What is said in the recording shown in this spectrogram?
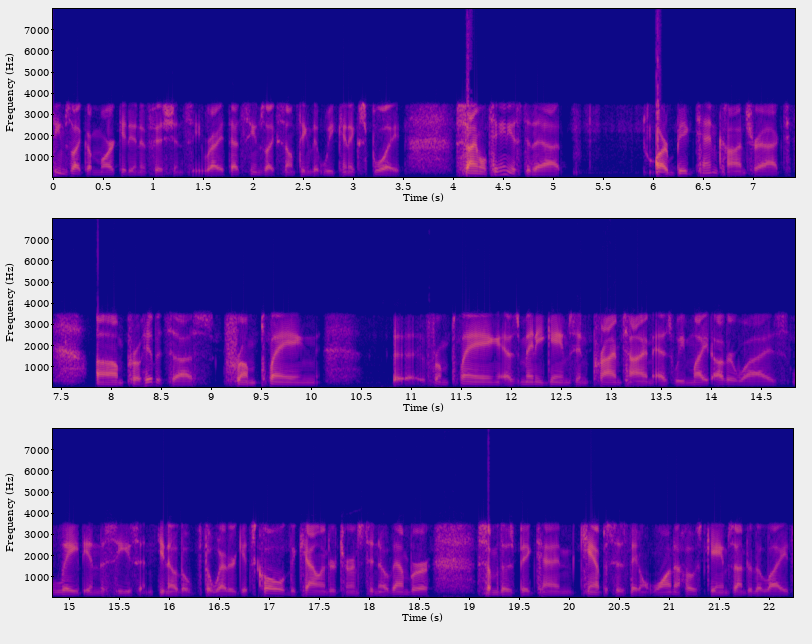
seems like a market inefficiency, right? That seems like something that we can exploit. Simultaneous to that, our Big Ten contract um, prohibits us from playing uh, from playing as many games in prime time as we might otherwise late in the season. You know, the the weather gets cold, the calendar turns to November. Some of those Big 10 campuses they don't want to host games under the lights,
